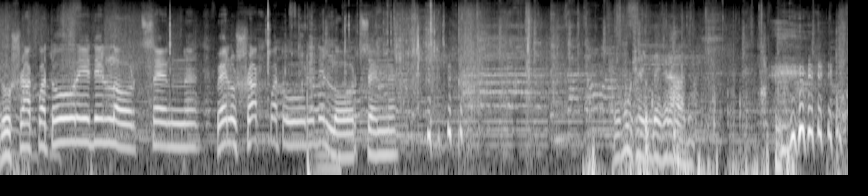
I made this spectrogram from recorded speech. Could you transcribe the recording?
Lo sciacquatore dell'Orsen. Quello sciacquatore dell'Orsen. La voce in degrado.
